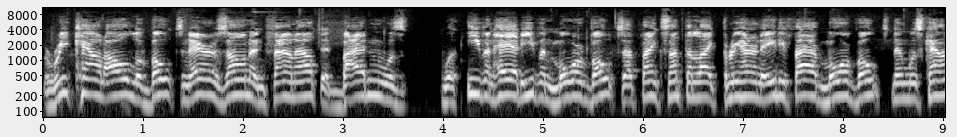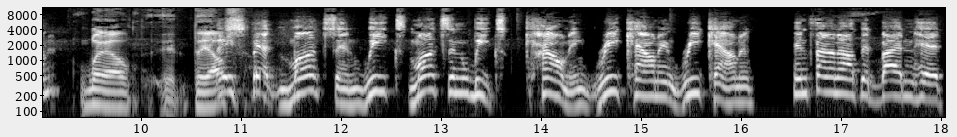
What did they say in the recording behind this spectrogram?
recount all the votes in Arizona and found out that Biden was, was even had even more votes? I think something like 385 more votes than was counted. Well, it, they also they spent months and weeks, months and weeks counting, recounting, recounting, and found out that Biden had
